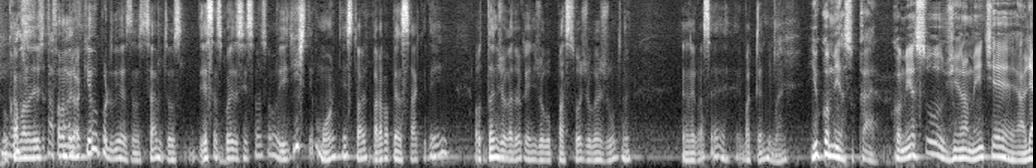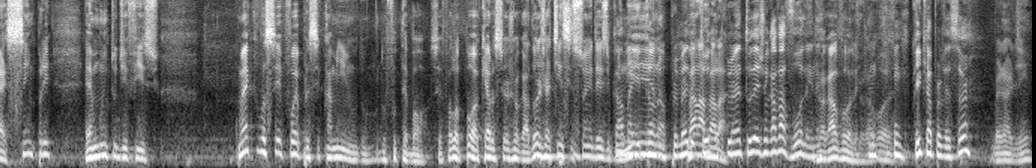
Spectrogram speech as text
O Nossa, camarada dele já tá falando melhor que eu português, não sabe? Então, essas coisas assim são. são... E ixi, tem um monte, tem história. Parar pra pensar que tem. O tanto de jogador que a gente jogou, passou jogando junto, né? O negócio é, é bacana demais. E o começo, cara? O começo geralmente é, aliás, sempre é muito difícil. Como é que você foi para esse caminho do, do futebol? Você falou, pô, eu quero ser jogador, já tinha esse sonho desde Calma menino. aí, então, não. Primeiro vai de lá, tudo, vai lá. primeiro de tudo ele jogava vôlei, né? Jogar vôlei. Jogar vôlei. Com, com- quem que é o professor? Bernardinho.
